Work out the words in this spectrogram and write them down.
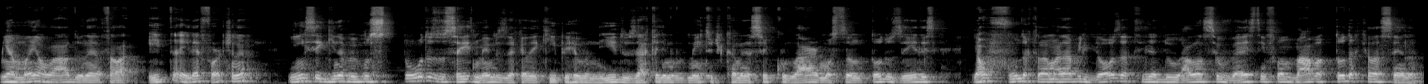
Minha mãe ao lado, né, fala: Eita, ele é forte, né? E em seguida vemos todos os seis membros daquela equipe reunidos, aquele movimento de câmera circular mostrando todos eles. E ao fundo, aquela maravilhosa trilha do Alan Silvestre inflamava toda aquela cena.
